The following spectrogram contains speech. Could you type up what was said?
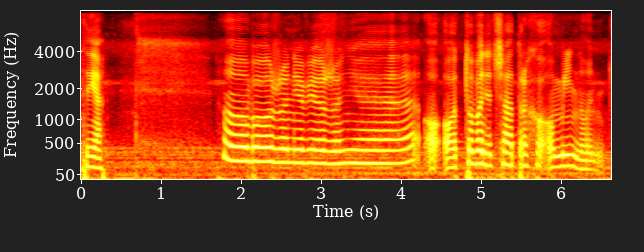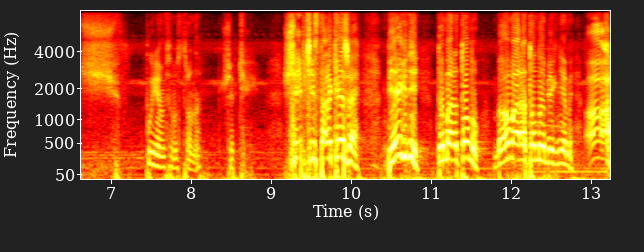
Ty ja. O Boże, nie wierzę, nie. O, o, to będzie trzeba trochę ominąć. Pójdziemy w tą stronę. Szybciej. Szybciej, stalkerze! Biegnij! Do maratonu! Do maratonu biegniemy! O!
